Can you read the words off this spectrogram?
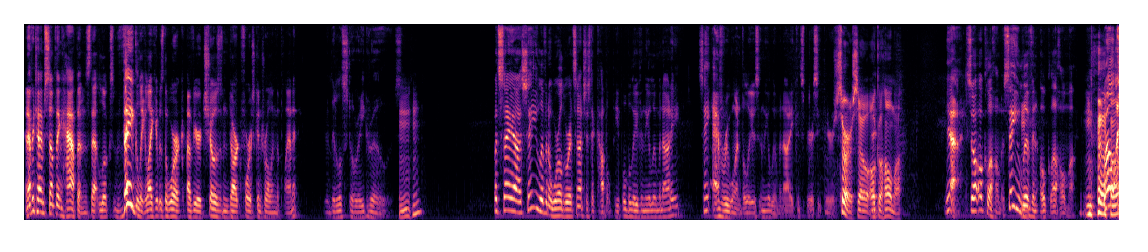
And every time something happens that looks vaguely like it was the work of your chosen dark force controlling the planet, your little story grows. mm-hmm. But say, uh, say you live in a world where it's not just a couple people believe in the Illuminati. Say everyone believes in the Illuminati conspiracy theory. Sure. So Oklahoma. Yeah. So Oklahoma. Say you live in Oklahoma. well,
